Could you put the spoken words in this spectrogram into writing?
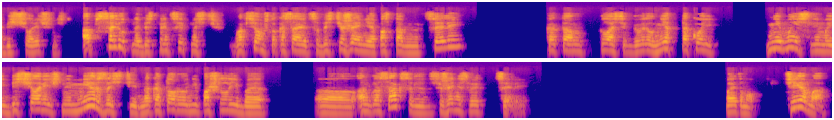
бесчеловечность, абсолютная беспринципность во всем, что касается достижения поставленных целей. Как там классик говорил, нет такой немыслимой бесчеловечной мерзости, на которую не пошли бы э, англосаксы для достижения своих целей. Поэтому тема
